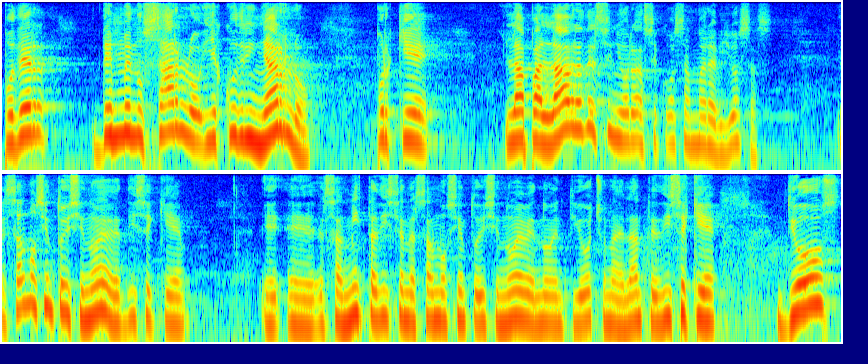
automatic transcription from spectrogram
poder desmenuzarlo y escudriñarlo. Porque la palabra del Señor hace cosas maravillosas. El Salmo 119 dice que eh, eh, el salmista dice en el Salmo 119, 98 en adelante, dice que Dios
